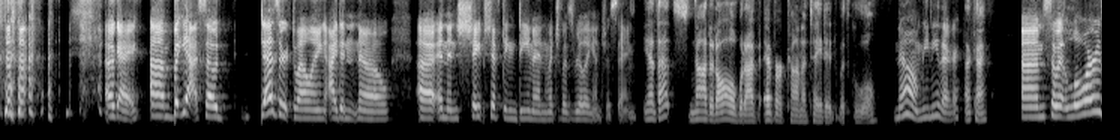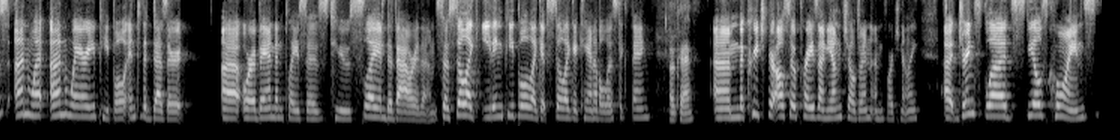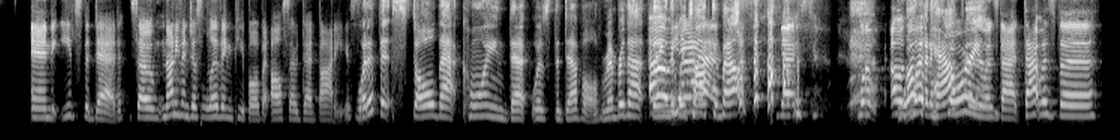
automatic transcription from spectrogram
okay, um, but yeah, so desert dwelling, I didn't know, uh, and then shape shifting demon, which was really interesting. yeah, that's not at all what I've ever connotated with ghoul. No, me neither. Okay. Um, so it lures unwa- unwary people into the desert uh, or abandoned places to slay and devour them. So still like eating people, like it's still like a cannibalistic thing. Okay. Um, the creature also preys on young children, unfortunately, uh, drinks blood, steals coins, and eats the dead. So not even just living people, but also dead bodies. What if it stole that coin that was the devil? Remember that thing Oh, that we talked about? Yes. What? Oh, What what, story happen? was that? That was the.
